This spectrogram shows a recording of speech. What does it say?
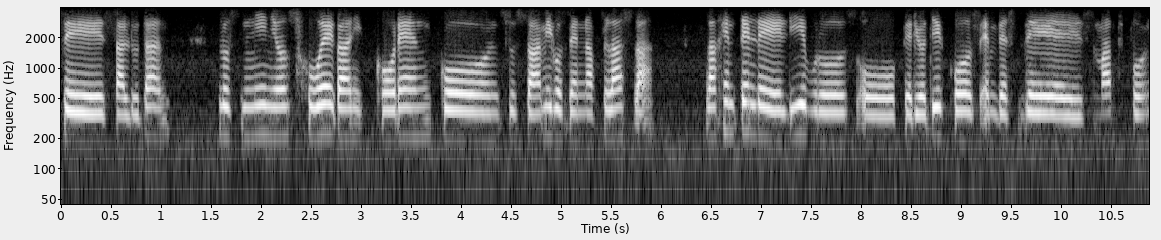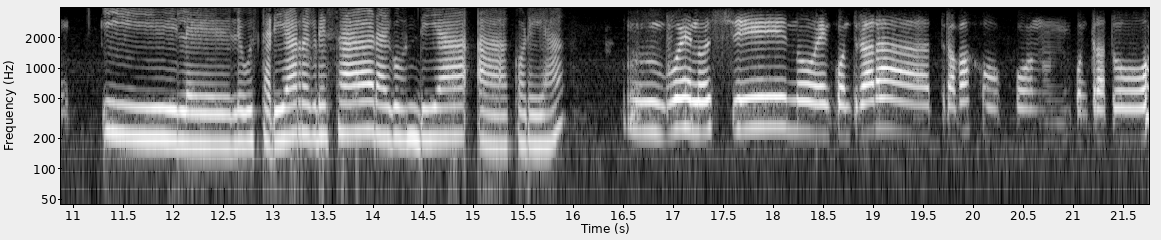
se saludan, los niños juegan y corren con sus amigos en la plaza, la gente lee libros o periódicos en vez de smartphone. ¿Y le, le gustaría regresar algún día a Corea? Mm, bueno, si no encontrara trabajo con un contrato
